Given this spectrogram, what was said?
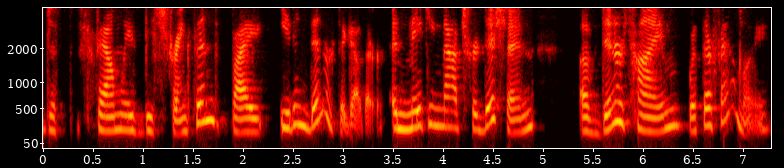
just families be strengthened by eating dinner together and making that tradition of dinner time with their family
